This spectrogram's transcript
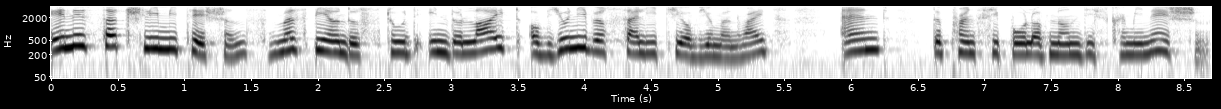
Any such limitations must be understood in the light of universality of human rights and the principle of non-discrimination.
